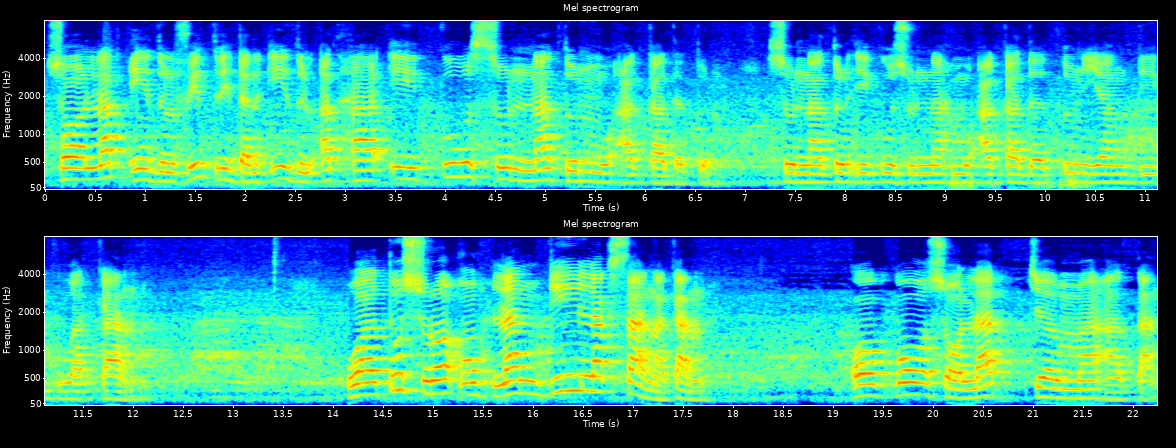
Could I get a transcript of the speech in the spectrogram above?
Sholat Idul Fitri dan Idul Adha iku sunnatun muakkadatun. Sunnatun iku sunnah muakkadatun yang dikeluarkan. Wa tusra'u lan dilaksanakan. Opo sholat jemaatan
